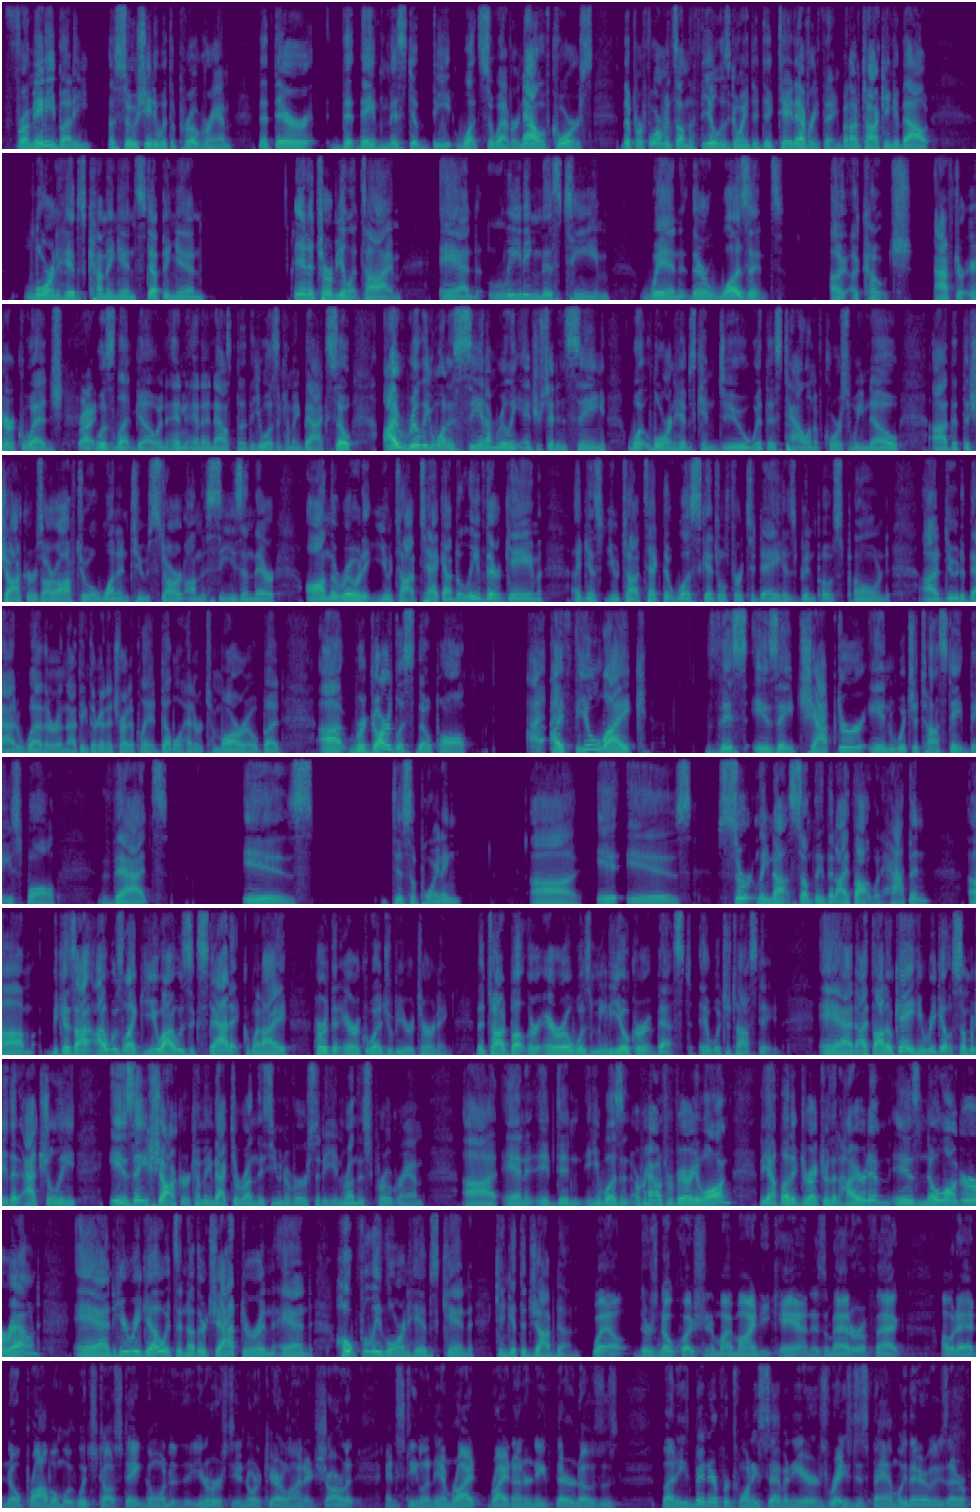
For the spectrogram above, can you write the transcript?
from anybody associated with the program that they're that they've missed a beat whatsoever. Now, of course, the performance on the field is going to dictate everything, but I'm talking about Loren Hibbs coming in, stepping in in a turbulent time and leading this team when there wasn't a, a coach after Eric Wedge Right. was let go and, and, and announced that he wasn't coming back. So I really want to see, and I'm really interested in seeing what Loren Hibbs can do with this talent. Of course, we know uh, that the Shockers are off to a one and two start on the season. They're on the road at Utah Tech. I believe their game against Utah Tech that was scheduled for today has been postponed uh, due to bad weather, and I think they're going to try to play a doubleheader tomorrow. But uh, regardless, though, Paul, I, I feel like this is a chapter in Wichita State baseball that is disappointing. Uh, it is certainly not something that I thought would happen um, because I, I was like you. I was ecstatic when I heard that Eric Wedge would be returning. The Todd Butler era was mediocre at best at Wichita State. And I thought, okay, here we go. Somebody that actually is a shocker coming back to run this university and run this program. Uh, and it, it didn't, he wasn't around for very long. The athletic director that hired him is no longer around. And here we go. It's another chapter. And, and hopefully Loren Hibbs can, can get the job done. Well, there's no question in my mind he can. As a matter of fact, I would have had no problem with Wichita State going to the University of North Carolina at Charlotte and stealing him right right underneath their noses. But he's been there for 27 years, raised his family there. He was there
